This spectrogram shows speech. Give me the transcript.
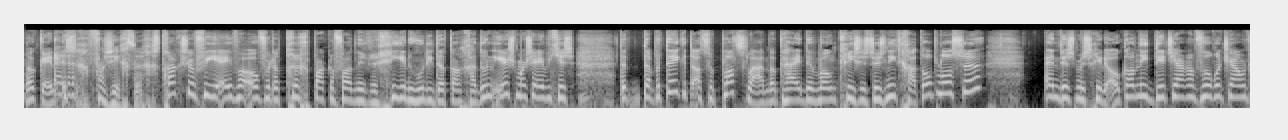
Oké, is- Erg voorzichtig. Straks, Sophie, even over dat terugpakken van de regie en hoe die dat dan gaat doen. Eerst maar eens eventjes. Dat, dat betekent als we plat slaan dat hij de wooncrisis dus niet gaat oplossen. En dus misschien ook al niet dit jaar en volgend jaar met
